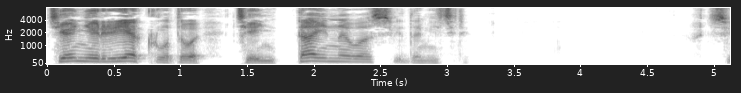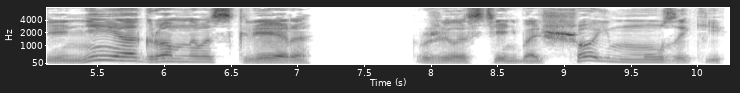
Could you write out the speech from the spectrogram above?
тень Рекрутова, тень тайного осведомителя. В тени огромного сквера кружилась тень большой музыки.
